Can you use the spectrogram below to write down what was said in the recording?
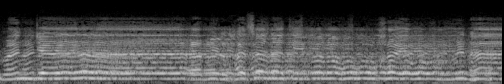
من جاء بالحسنة فله خير منها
